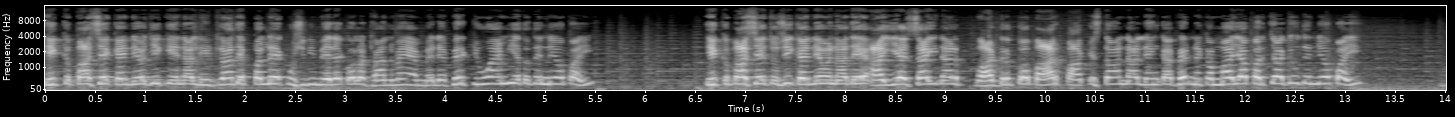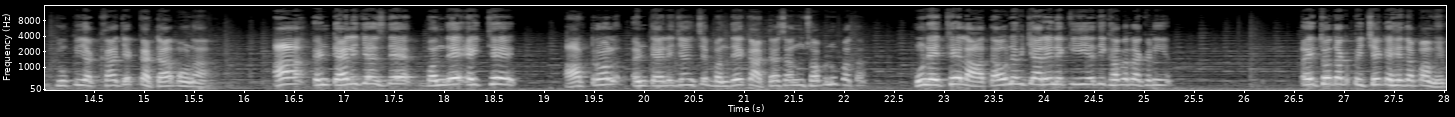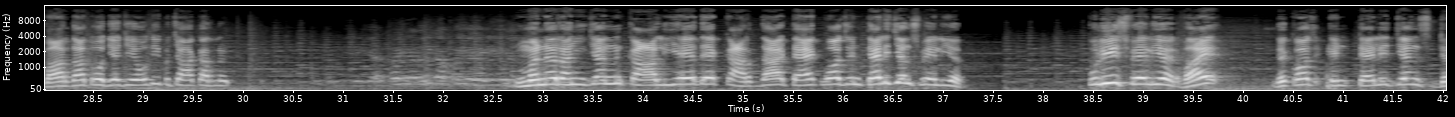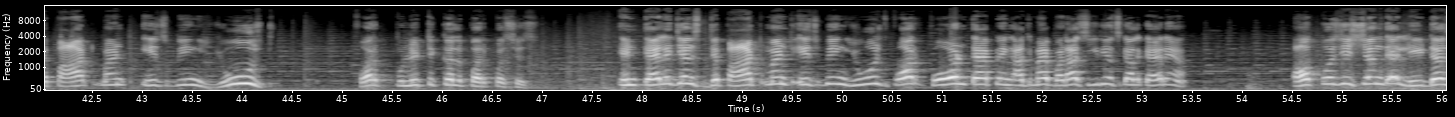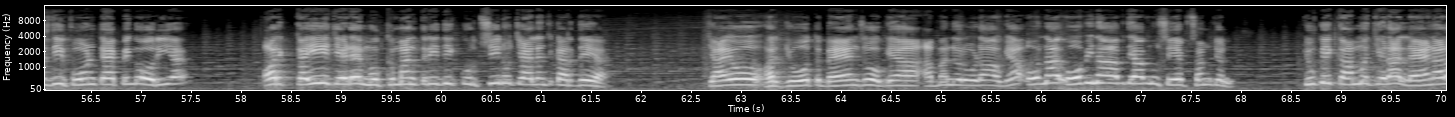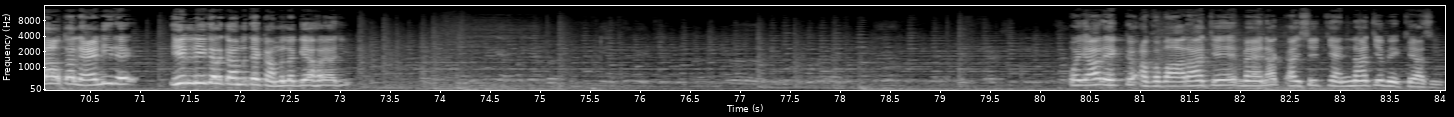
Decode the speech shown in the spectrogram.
ਇੱਕ ਪਾਸੇ ਕਹਿੰਦੇ ਹੋ ਜੀ ਕਿ ਇਹਨਾਂ ਲੀਡਰਾਂ ਦੇ ਪੱਲੇ ਕੁਝ ਨਹੀਂ ਮੇਰੇ ਕੋਲ 98 ਐਮਐਲਏ ਫਿਰ ਕਿਉਂ ਅਹਿਮੀਅਤ ਦਿੰਦੇ ਹੋ ਭਾਈ ਇੱਕ ਪਾਸੇ ਤੁਸੀਂ ਕਹਿੰਦੇ ਹੋ ਇਹਨਾਂ ਦੇ ਆਈਐਸਆਈ ਨਾਲ ਬਾਰਡਰ ਤੋਂ ਬਾਹਰ ਪਾਕਿਸਤਾਨ ਨਾਲ ਲਿੰਕ ਹੈ ਫਿਰ ਨਿਕੰਮਾ ਜਿਹਾ ਪਰਚਾ ਕਿਉਂ ਦਿੰਦੇ ਹੋ ਭਾਈ ਕਿਉਂਕਿ ਅੱਖਾਂ 'ਚ ਘਟਾ ਪਾਉਣਾ ਆ ਇੰਟੈਲੀਜੈਂਸ ਦੇ ਬੰਦੇ ਇੱਥੇ ਆਫਟਰ ਆਲ ਇੰਟੈਲੀਜੈਂਸ 'ਚ ਬੰਦੇ ਘੱਟ ਆ, ਸਾਨੂੰ ਸਭ ਨੂੰ ਪਤਾ। ਹੁਣ ਇੱਥੇ ਲਾਤਾ, ਉਹਨੇ ਵਿਚਾਰੇ ਨੇ ਕੀ ਇਹਦੀ ਖਬਰ ਰੱਖਣੀ ਹੈ ਇੱਥੋਂ ਤੱਕ ਪਿੱਛੇ ਕਿਸੇ ਦਾ ਭਾਵੇਂ ਵਾਰਦਾਤ ਹੋ ਜੇ ਜੇ ਉਹਦੀ ਬਚਾਅ ਕਰ ਲੈਣ ਮਨੋਰੰਜਨ ਕਾਲੀਏ ਦੇ ਘਰ ਦਾ attack was intelligence failure police failure. Why? Because intelligence department is being used for political purposes. Intelligence department is being used for phone tapping ਅੱਜ ਮੈਂ ਬੜਾ ਸੀਰੀਅਸ ਗੱਲ ਕਹਿ ਰਿਹਾ ਆਪੋਜੀਸ਼ਨ ਦੇ ਲੀਡਰਸ ਦੀ ਫੋਨ ਟੈਪਿੰਗ ਹੋ ਰਹੀ ਹੈ ਔਰ ਕਈ ਜਿਹੜੇ ਮੁੱਖ ਮੰਤਰੀ ਦੀ ਕੁਰਸੀ ਨੂੰ ਚੈਲੰਜ ਕਰਦੇ ਆ। ਚਾਹੇ ਉਹ ਹਰਜੋਤ ਬੈਂਸ ਹੋ ਗਿਆ, ਅਮਨ ਅਰੋੜਾ ਹੋ ਗਿਆ, ਉਹਨਾਂ ਉਹ ਵੀ ਨਾ ਆਪਦੇ ਆਪ ਨੂੰ ਸੇਫ ਸਮਝਣ। ਕਿਉਂਕਿ ਕੰਮ ਜਿਹੜਾ ਲੈਣ ਵਾਲਾ ਉਹ ਤਾਂ ਲੈ ਨਹੀਂ ਰਹੇ। ਇਲੀਗਲ ਕੰਮ ਤੇ ਕੰਮ ਲੱਗਿਆ ਹੋਇਆ ਜੀ। ਉਹ ਯਾਰ ਇੱਕ ਅਖਬਾਰਾਂ 'ਚ ਮੈਂ ਨਾ ਕਿਸੇ ਚੈਨਲਾਂ 'ਚ ਵੇਖਿਆ ਸੀ।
